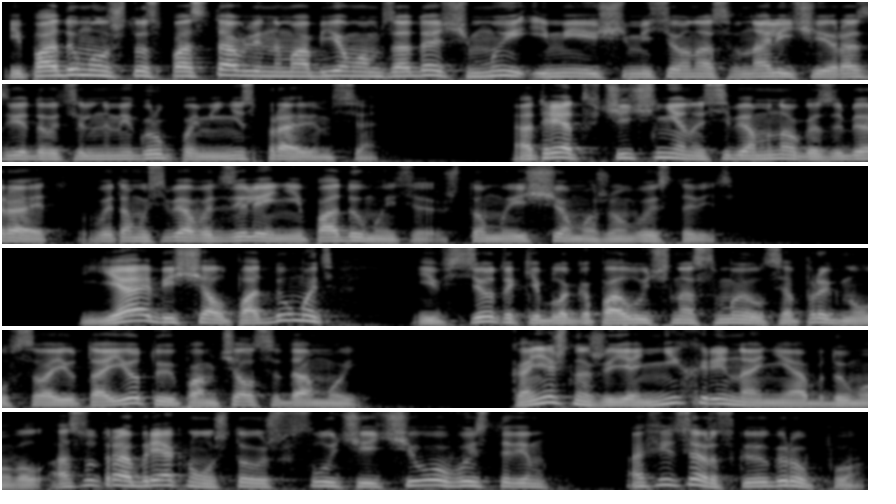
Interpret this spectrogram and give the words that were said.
и подумал, что с поставленным объемом задач мы, имеющимися у нас в наличии разведывательными группами, не справимся. Отряд в Чечне на себя много забирает. Вы там у себя в отделении подумайте, что мы еще можем выставить. Я обещал подумать, и все-таки благополучно смылся, прыгнул в свою Тойоту и помчался домой. Конечно же, я ни хрена не обдумывал, а с утра брякнул, что уж в случае чего выставим офицерскую группу.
